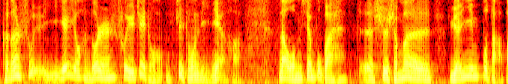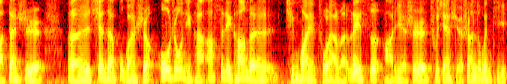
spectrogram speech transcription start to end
可能出也有很多人是出于这种这种理念哈。那我们先不管，呃，是什么原因不打吧。但是，呃，现在不管是欧洲，你看阿斯利康的情况也出来了，类似啊，也是出现血栓的问题。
